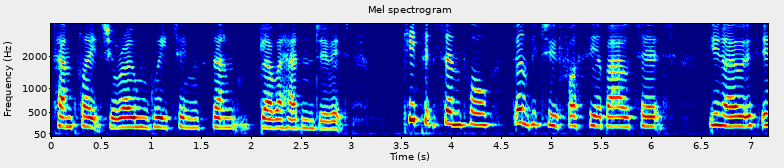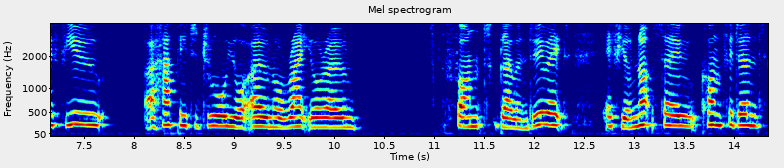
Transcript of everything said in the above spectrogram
templates, your own greetings then go ahead and do it. Keep it simple, don't be too fussy about it. You know if, if you are happy to draw your own or write your own font, go and do it. If you're not so confident,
